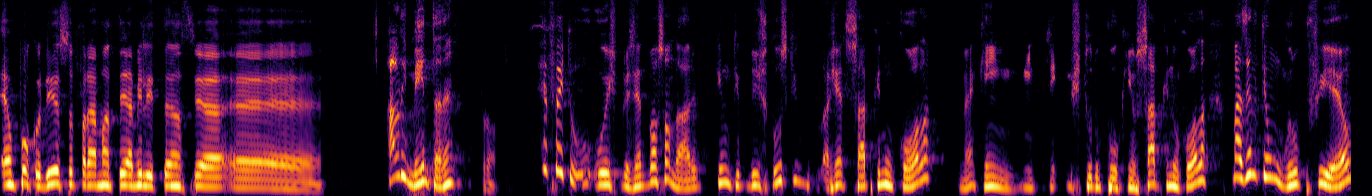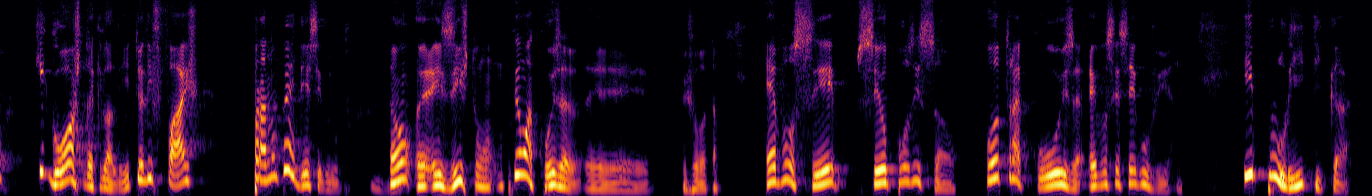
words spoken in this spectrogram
é um pouco disso para manter a militância. É... Alimenta, né? Pronto. É feito o ex-presidente Bolsonaro, tem um tipo de discurso que a gente sabe que não cola, né? Quem estuda um pouquinho sabe que não cola, mas ele tem um grupo fiel que gosta daquilo ali, então ele faz para não perder esse grupo. Então, é, existe um. Porque uma coisa, é, Jota, é você ser oposição. Outra coisa é você ser governo. E política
